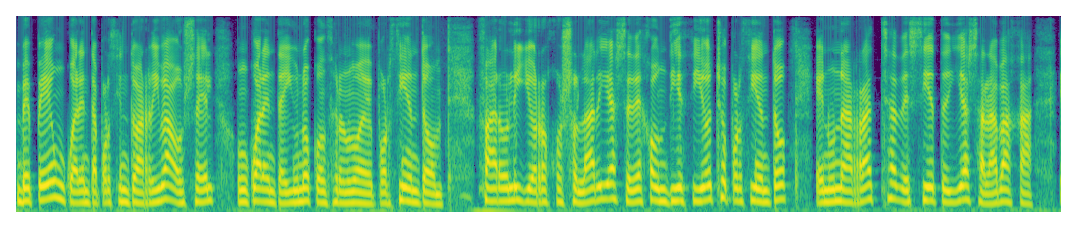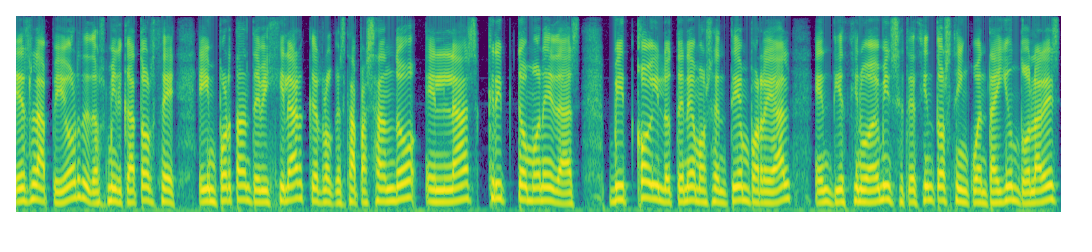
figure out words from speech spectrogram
BP un 40% arriba, Osel un 41,09%. Farolillo Rojo Solaria se deja un 18% en una racha de siete días a la baja. Es la peor de 2014. E importante vigilar qué es lo que está pasando en las criptomonedas. Bitcoin lo tenemos en tiempo real en 19.751 dólares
